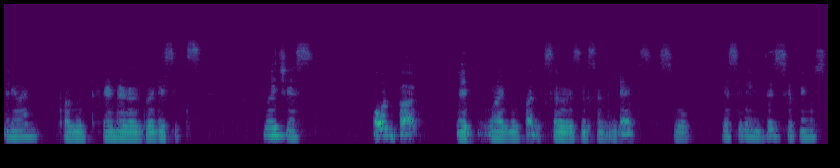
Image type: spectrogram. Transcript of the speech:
11326, which is on par with Ryzen 5 7600X. So basically these CPUs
